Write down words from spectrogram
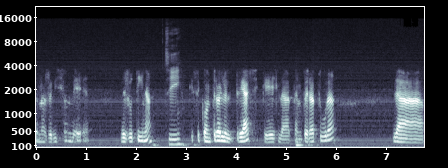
una revisión de, rutina, sí. que se controla el triage, que es la temperatura, la,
